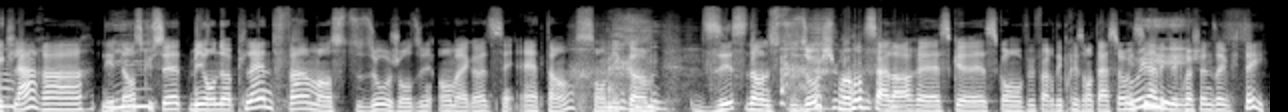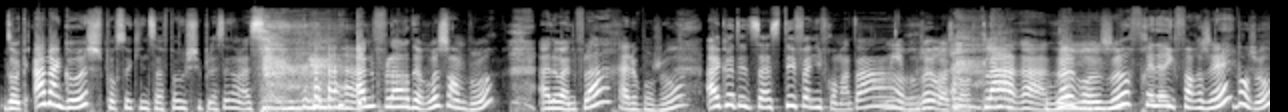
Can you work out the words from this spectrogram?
Et Clara, les Oui. danscusettes. Mais on a plein de femmes en studio aujourd'hui. Oh my God, c'est intense. On est comme 10 dans le studio, je pense. Alors, euh, est-ce que est-ce qu'on veut faire des présentations ici Oui. avec les prochaines invitées? Donc, à ma gauche, pour ceux qui ne savent pas où je suis placée dans la salle, Anne-Fleur de Rochambeau. Allô, Anne-Fleur. Allô, bonjour. À côté de ça, Stéphanie Fromentin. Oui, bonjour. Clara. Oui. Re-bonjour. Frédéric Forget. Bonjour.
